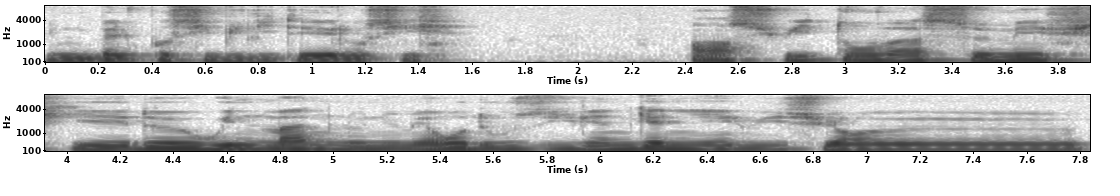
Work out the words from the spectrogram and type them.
belle possibilité elle aussi. Ensuite, on va se méfier de Winman, le numéro 12. Il vient de gagner, lui, sur... Euh,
